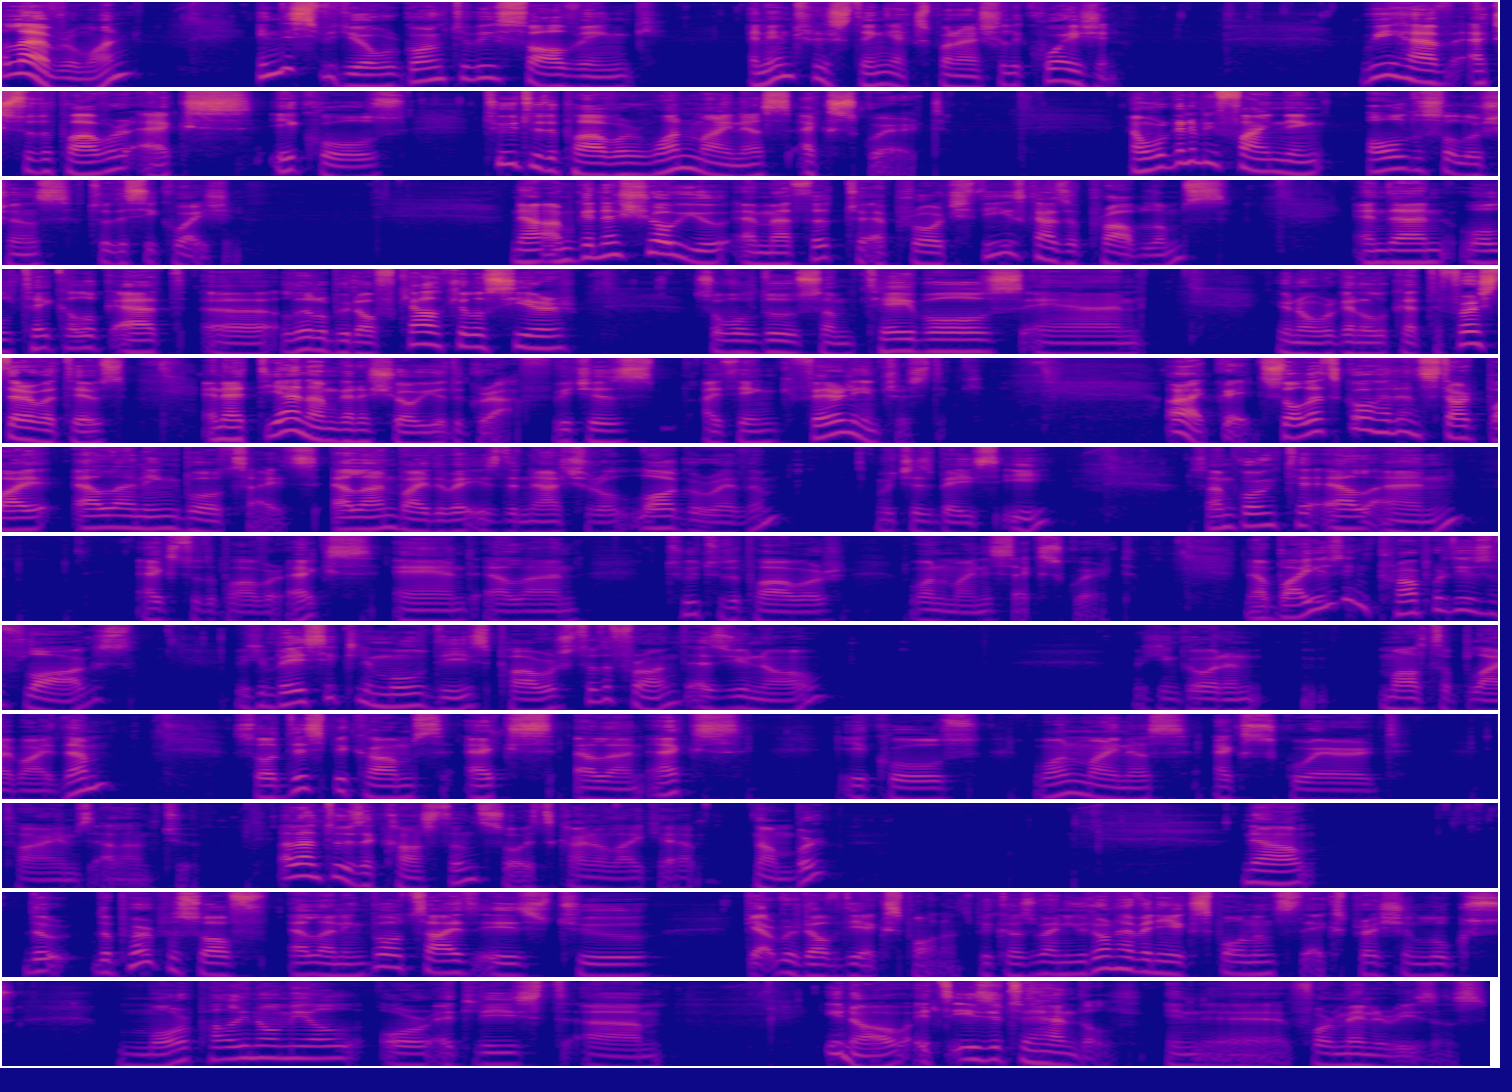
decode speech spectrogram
Hello everyone. In this video we're going to be solving an interesting exponential equation. We have x to the power x equals 2 to the power 1 minus x squared. And we're going to be finding all the solutions to this equation. Now I'm going to show you a method to approach these kinds of problems and then we'll take a look at uh, a little bit of calculus here. So we'll do some tables and you know, we're going to look at the first derivatives. And at the end, I'm going to show you the graph, which is, I think, fairly interesting. All right, great. So let's go ahead and start by lning both sides. ln, by the way, is the natural logarithm, which is base e. So I'm going to ln x to the power x and ln 2 to the power 1 minus x squared. Now, by using properties of logs, we can basically move these powers to the front, as you know, we can go ahead and multiply by them. So this becomes x ln x equals 1 minus x squared times ln 2. ln 2 is a constant, so it's kind of like a number. Now, the, the purpose of lning both sides is to get rid of the exponents because when you don't have any exponents, the expression looks more polynomial or at least um, you know, it's easier to handle in uh, for many reasons.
